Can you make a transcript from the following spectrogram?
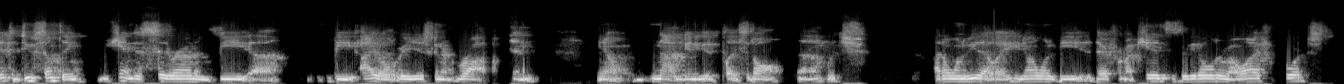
get to do something. You can't just sit around and be uh, be idle, or you're just gonna rot and you know not be in a good place at all. Uh, which I don't want to be that way. You know I want to be there for my kids as they get older, my wife of course,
